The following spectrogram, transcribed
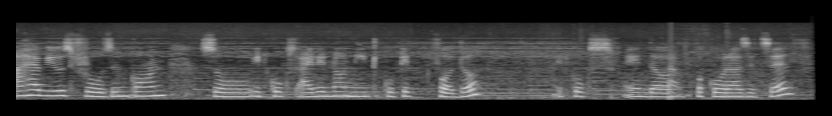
I have used frozen corn so it cooks. I did not need to cook it further. It cooks in the pakoras itself.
